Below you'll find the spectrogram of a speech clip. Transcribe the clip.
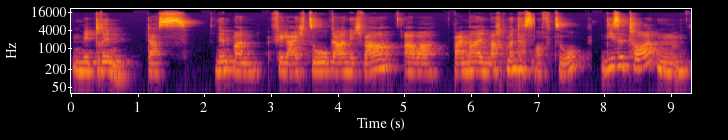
mit drin. Das nimmt man vielleicht so gar nicht wahr, aber beim Malen macht man das oft so. Diese Torten,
